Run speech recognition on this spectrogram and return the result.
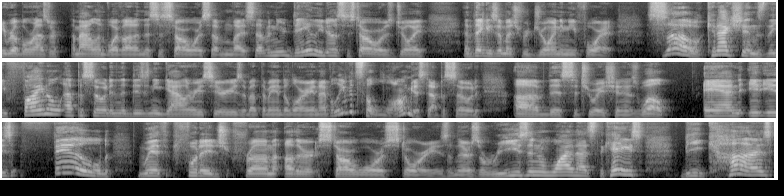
Hey, Rebel Rouser. I'm Allen Voivod, and this is Star Wars 7x7, your daily dose of Star Wars joy. And thank you so much for joining me for it. So, Connections, the final episode in the Disney Gallery series about The Mandalorian. I believe it's the longest episode of this situation as well. And it is filled with footage from other Star Wars stories. And there's a reason why that's the case because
